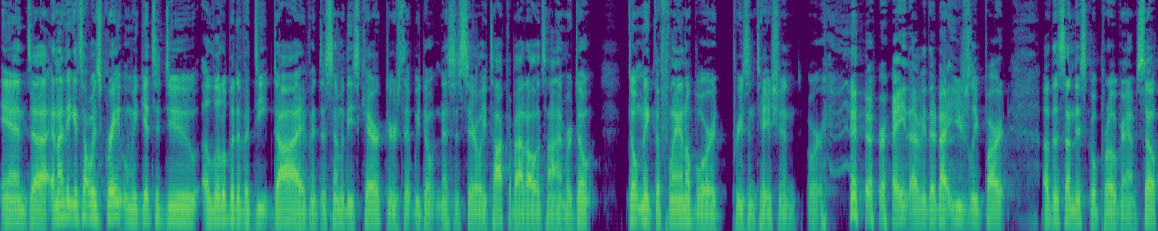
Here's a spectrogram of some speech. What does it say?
And uh, and I think it's always great when we get to do a little bit of a deep dive into some of these characters that we don't necessarily talk about all the time, or don't don't make the flannel board presentation, or right. I mean, they're not usually part of the Sunday school program. So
